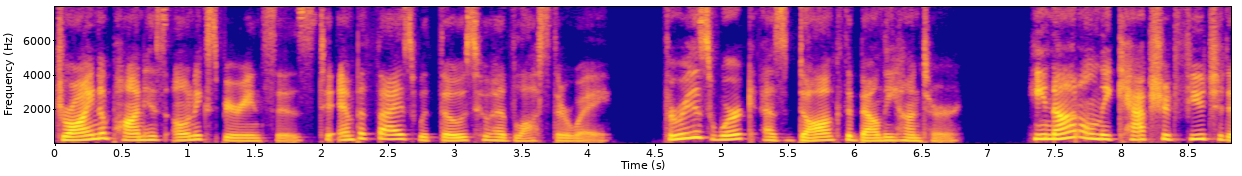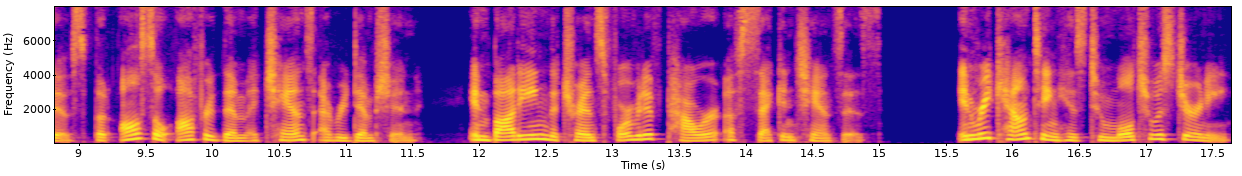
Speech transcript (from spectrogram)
drawing upon his own experiences to empathize with those who had lost their way. Through his work as Dog the Bounty Hunter, he not only captured fugitives but also offered them a chance at redemption, embodying the transformative power of second chances. In recounting his tumultuous journey,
